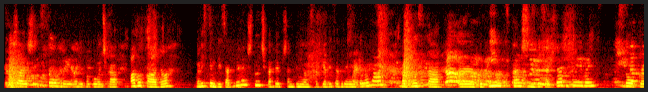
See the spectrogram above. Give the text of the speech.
Далі 100 гривень упаковочка. Авокадо 80 гривень штучка, гриб шампіньон 150 гривень кілограм, капуста е, пекінська 65 гривень, сок е,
